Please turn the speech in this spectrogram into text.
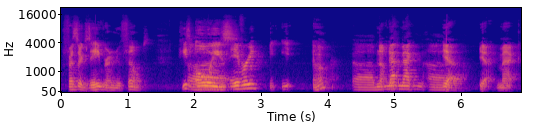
Professor Xavier in new films. He's Uh, always. Avery. huh? Uh, No, Mac, Mac, uh, Yeah. Yeah, Mac.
